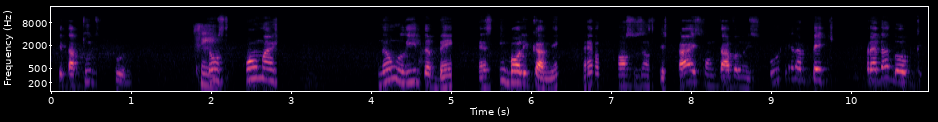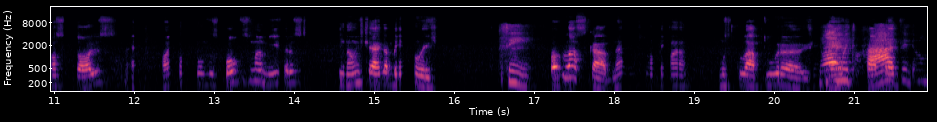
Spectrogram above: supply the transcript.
porque está tudo escuro. Sim. Então, como a gente não lida bem né, simbolicamente, né, os nossos ancestrais, quando estavam no escuro, era petit predador, porque nossos olhos né, nós somos um dos poucos mamíferos que não enxerga bem à noite. Sim. Todo lascado, né? Não tem uma musculatura não é muito rápido,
